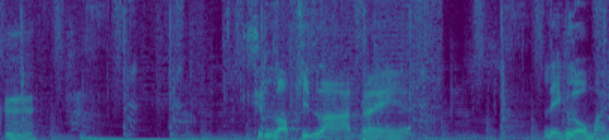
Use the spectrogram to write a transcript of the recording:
คือขึ้นรอบที่ล้านด้วยเลขโรมัน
